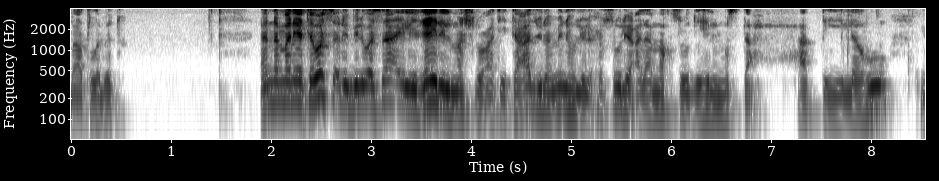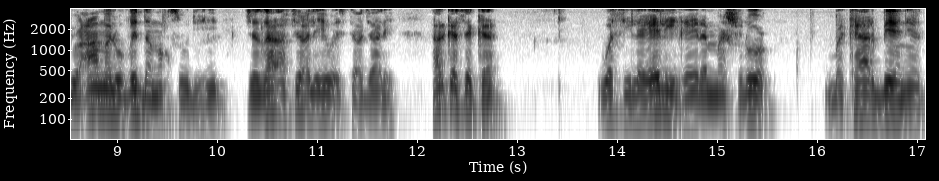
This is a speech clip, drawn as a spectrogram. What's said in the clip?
باطل بيتو أن من يتوسل بالوسائل غير المشروعة تعجلا منه للحصول على مقصوده المستحق له يعامل ضد مقصوده جزاء فعله واستعجاله. هركسك وسيلة غير مشروع بكار بينيت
